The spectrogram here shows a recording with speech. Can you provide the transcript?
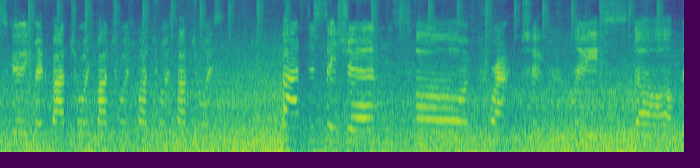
Saskia, you made a bad choice, bad choice, bad choice, bad choice. Bad decisions. Oh, I'm practically starving.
